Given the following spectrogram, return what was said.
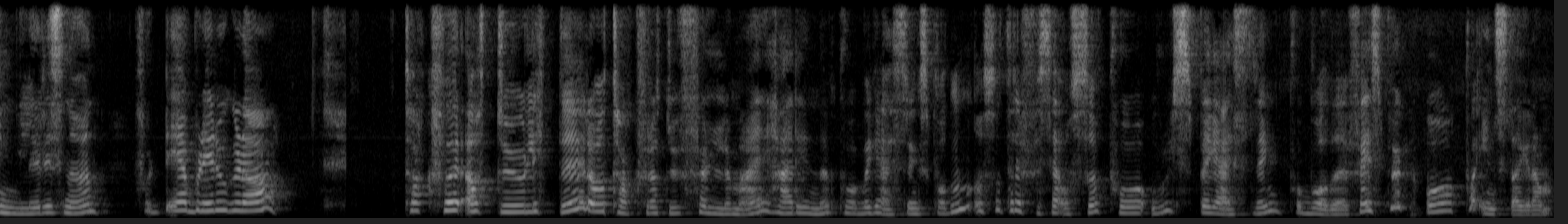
engler i snøen. For det blir du glad av. Takk for at du lytter, og takk for at du følger meg her inne på Begeistringspodden. Og så treffes jeg også på Ols begeistring på både Facebook og på Instagram.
